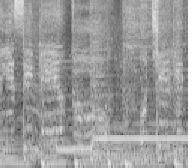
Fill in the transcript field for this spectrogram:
conhecimento. Utilidade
